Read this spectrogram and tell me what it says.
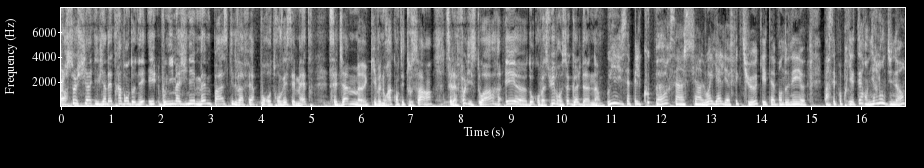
Alors ce chien, il vient d'être abandonné et vous n'imaginez même pas ce qu'il va faire pour retrouver ses maîtres. C'est Jam euh, qui va nous raconter tout ça. hein. C'est la folle histoire et euh, donc on va suivre ce Golden. Oui, il s'appelle Cooper. C'est un chien loyal et affectueux qui a été abandonné euh, par ses propriétaires en Irlande du Nord.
